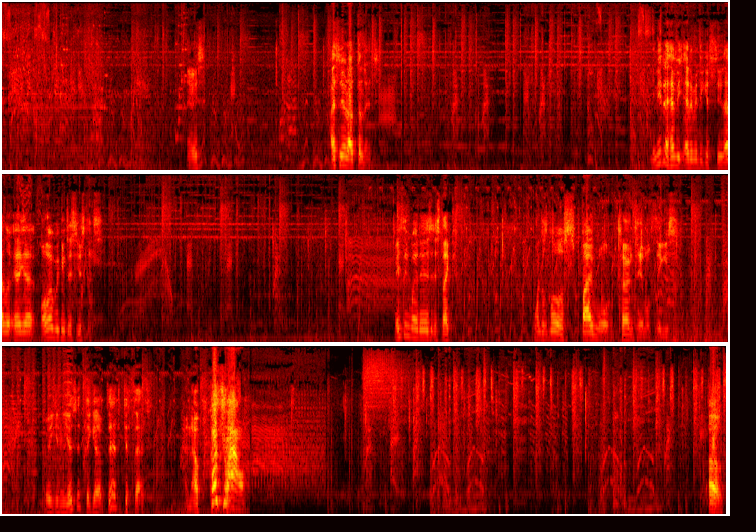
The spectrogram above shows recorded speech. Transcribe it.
Anyways, I threw it out the ledge. You need a heavy enemy to get through that little area, or we can just use this. Basically what it is, is like one of those little spiral turntable thingies. Where you can use it to get up there to get that. And now, control! Oh.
